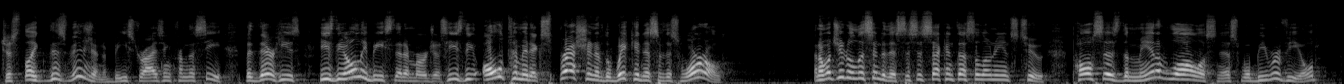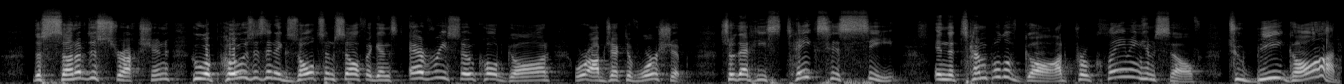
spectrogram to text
just like this vision, a beast rising from the sea. But there he's, he's the only beast that emerges. He's the ultimate expression of the wickedness of this world. And I want you to listen to this. This is 2 Thessalonians 2. Paul says, The man of lawlessness will be revealed, the son of destruction, who opposes and exalts himself against every so called God or object of worship, so that he takes his seat in the temple of God, proclaiming himself to be God.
